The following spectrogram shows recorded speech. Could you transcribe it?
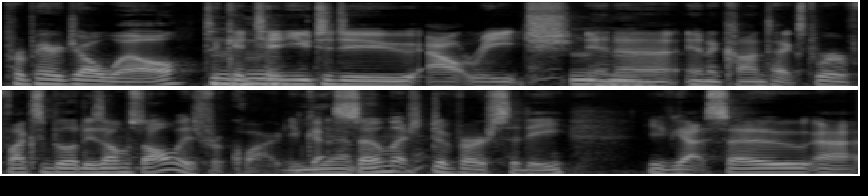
prepared y'all well Mm-hmm. to continue to do outreach in a in a context where flexibility is almost always required. You've got Yeah. so much diversity. You've got so uh,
